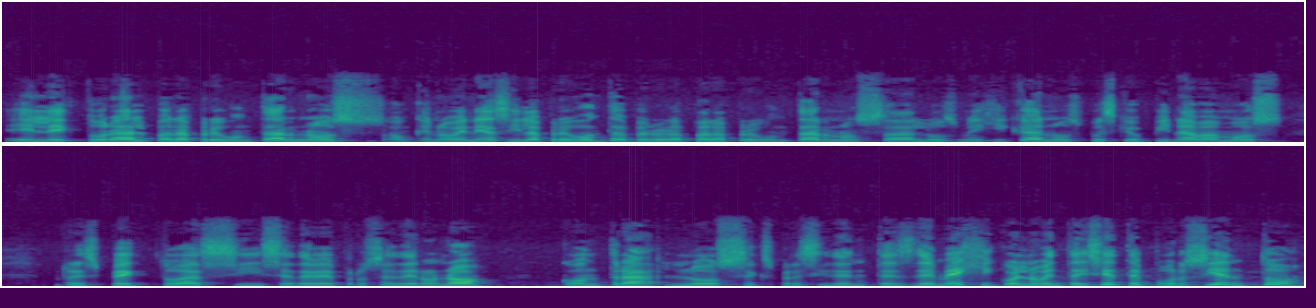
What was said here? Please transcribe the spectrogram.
electoral para preguntarnos, aunque no venía así la pregunta, pero era para preguntarnos a los mexicanos, pues qué opinábamos respecto a si se debe proceder o no contra los expresidentes de México. El 97%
